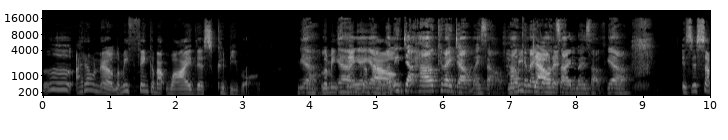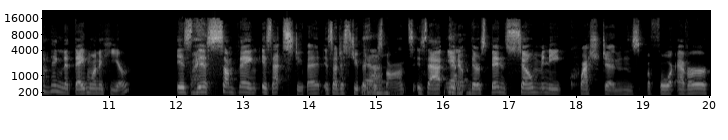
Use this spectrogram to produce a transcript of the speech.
I don't know. Let me think about why this could be wrong. Yeah. Let me yeah, think about. Let me d- how can I doubt myself? How can I doubt outside it. myself? Yeah. Is this something that they want to hear? Is right. this something is that stupid is that a stupid yeah. response is that yeah. you know there's been so many questions before ever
